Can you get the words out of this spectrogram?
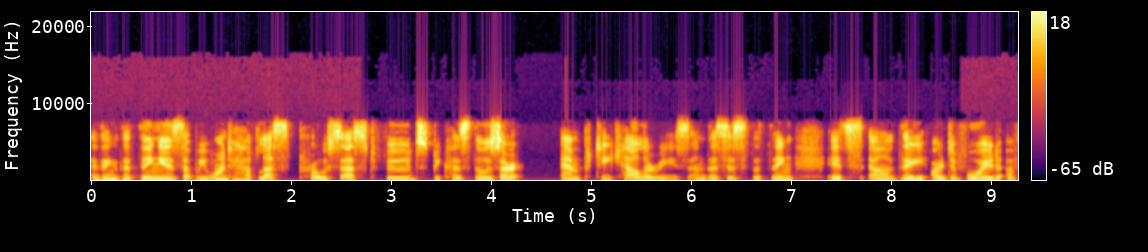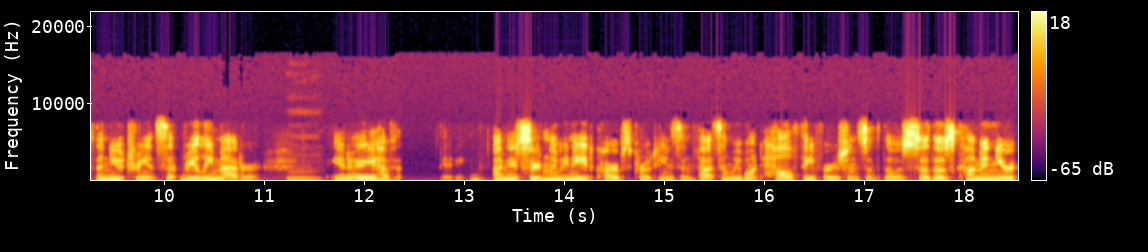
I think the thing is that we want to have less processed foods because those are empty calories and this is the thing it's uh, they are devoid of the nutrients that really matter mm. you know you have I mean, certainly we need carbs, proteins, and fats, and we want healthy versions of those. So those come in your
